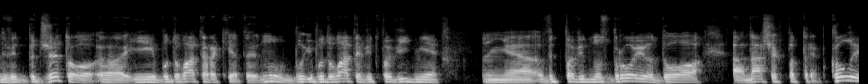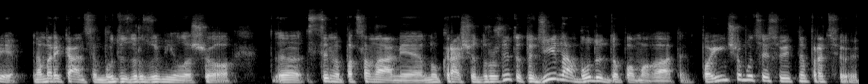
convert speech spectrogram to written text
від бюджету е, і будувати ракети. Ну і будувати відповідні. е, Відповідну зброю до е, наших потреб, коли американцям буде зрозуміло, що з цими пацанами ну краще дружити, тоді нам будуть допомагати. По іншому цей світ не працює.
